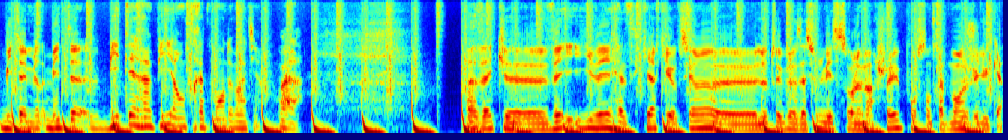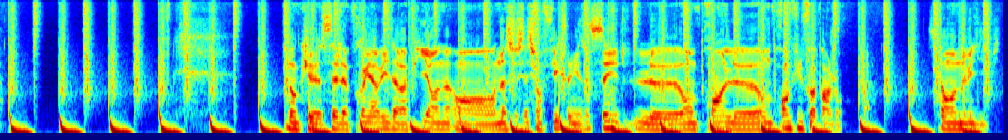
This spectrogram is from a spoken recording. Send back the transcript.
Bithérapie en traitement de maintien. Voilà avec euh, VIV Healthcare qui obtient euh, l'autorisation de mise sur le marché pour son traitement Geluca. Donc euh, c'est la première thérapie en, association fixe. C'est le, on prend le, on prend qu'une fois par jour. Voilà. C'est en 2018.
